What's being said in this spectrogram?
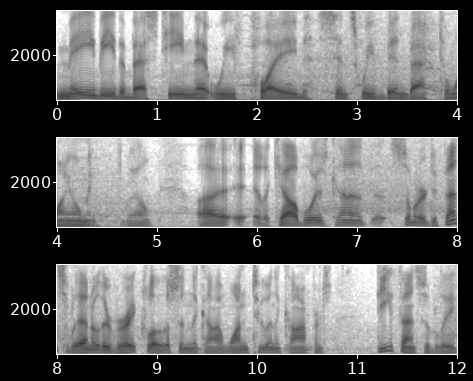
maybe the best team that we've played since we've been back to Wyoming. Well, uh, the Cowboys kind of similar defensively. I know they're very close in the con- one, two in the conference. Defensively,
